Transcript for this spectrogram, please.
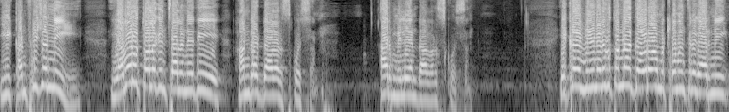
ఈ కన్ఫ్యూజన్ని ఎవరు తొలగించాలనేది hundred dollars question or million dollars question ఇక్కడ నేను అడుగుతున్న గౌరవ ముఖ్యమంత్రి గారిని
